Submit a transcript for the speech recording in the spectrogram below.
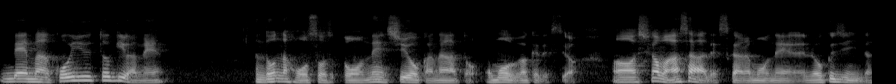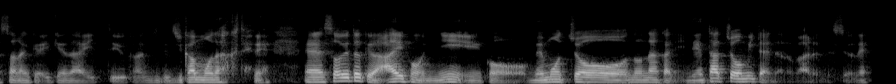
で、まあこういう時はね、どんな放送をね、しようかなと思うわけですよ。あしかも朝ですからもうね、6時に出さなきゃいけないっていう感じで時間もなくてね、えー、そういう時は iPhone にこうメモ帳の中にネタ帳みたいなのがあるんですよね。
